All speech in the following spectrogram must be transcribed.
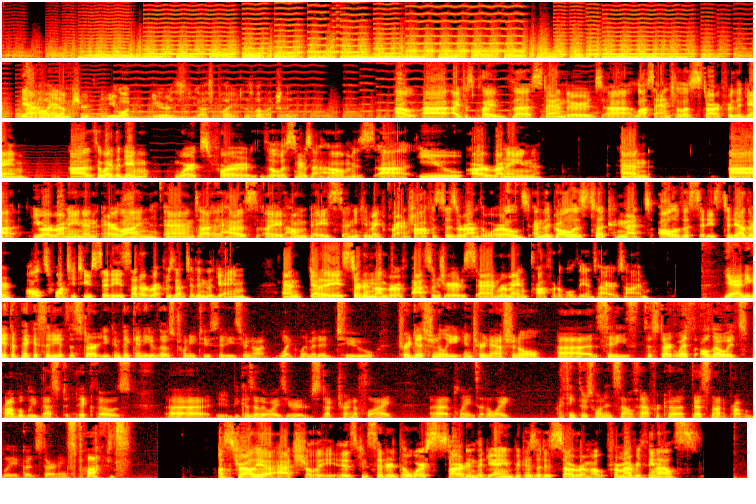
Yeah. Oh, yeah, I'm curious to hear what years you guys played as well, actually. Oh, uh, I just played the standard uh, Los Angeles start for the game. Uh, the way the game works for the listeners at home is uh, you are running an uh, you are running an airline and uh, it has a home base and you can make branch offices around the world. And the goal is to connect all of the cities together, all 22 cities that are represented in the game and get a certain number of passengers and remain profitable the entire time. Yeah, and you get to pick a city at the start. You can pick any of those 22 cities. You're not like limited to traditionally international uh, cities to start with, although it's probably best to pick those uh, because otherwise you're stuck trying to fly uh, planes out of like I think there's one in South Africa. That's not a, probably a good starting spot. Australia actually is considered the worst start in the game because it is so remote from everything else.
